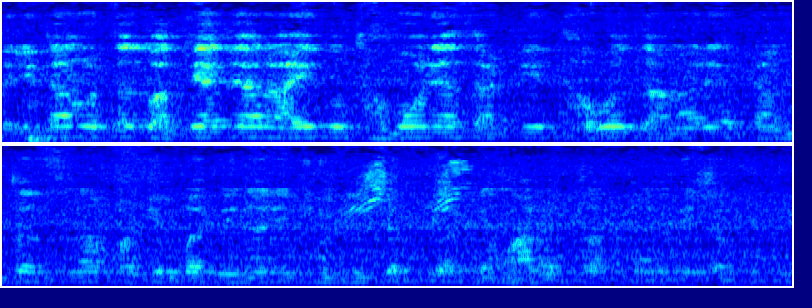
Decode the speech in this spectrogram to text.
दलितांवरचा जो अत्याचार आहे तो थांबवण्यासाठी धावत जाणाऱ्या पॅन्थर्सना पाठिंबा देणारी छोटी शक्ती आपल्या महाराष्ट्रात आणि देशात होती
